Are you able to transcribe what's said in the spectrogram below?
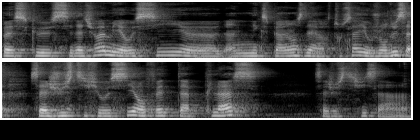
parce que c'est naturel, mais il y a aussi euh, une expérience derrière tout ça. Et aujourd'hui, ça, ça justifie aussi en fait ta place. Ça justifie ça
